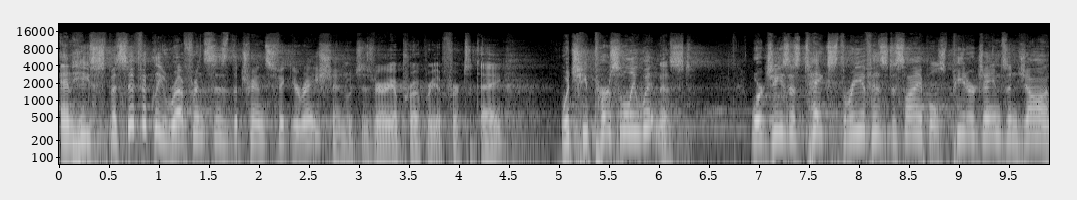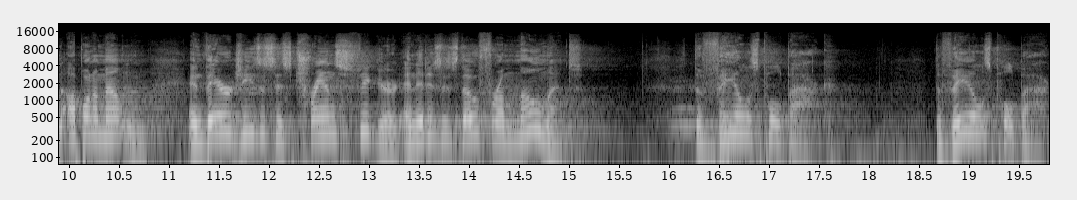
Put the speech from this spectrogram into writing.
And he specifically references the transfiguration, which is very appropriate for today, which he personally witnessed, where Jesus takes three of his disciples, Peter, James, and John, up on a mountain. And there Jesus is transfigured, and it is as though for a moment the veil is pulled back. The veil is pulled back.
